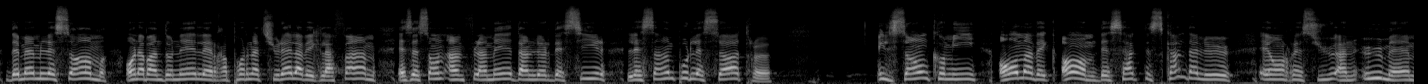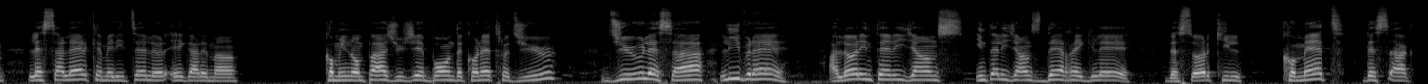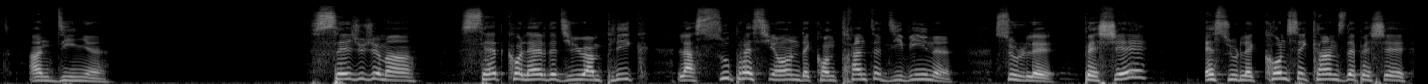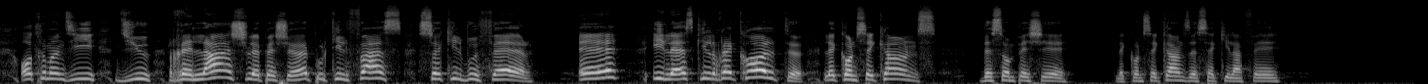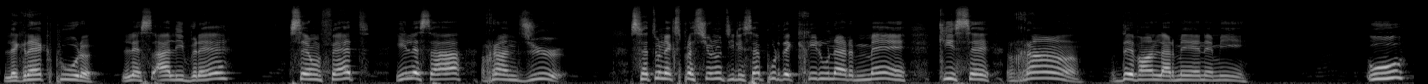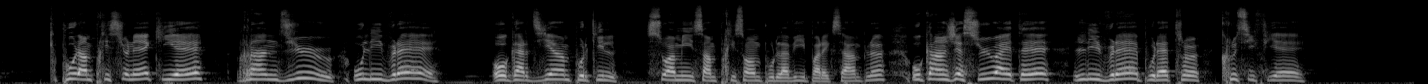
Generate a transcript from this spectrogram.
De même, les hommes ont abandonné les rapports naturels avec la femme et se sont enflammés dans leurs désirs les uns pour les autres. Ils ont commis, homme avec homme, des actes scandaleux et ont reçu en eux-mêmes les salaires que méritaient leur égarement. Comme ils n'ont pas jugé bon de connaître Dieu, Dieu les a livrés à leur intelligence, intelligence déréglée, de sorte qu'ils commettent des actes indignes. Ces jugements, cette colère de Dieu implique la suppression des contraintes divines sur les péchés et sur les conséquences des péchés. Autrement dit, Dieu relâche le pécheur pour qu'il fasse ce qu'il veut faire et il laisse qu'il récolte les conséquences de son péché, les conséquences de ce qu'il a fait. Le grec pour les a livrés, c'est en fait il les a rendus. C'est une expression utilisée pour décrire une armée qui se rend devant l'armée ennemie. Ou pour un prisonnier qui est rendu ou livré au gardien pour qu'il soit mis en prison pour la vie, par exemple, ou quand Jésus a été livré pour être crucifié.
